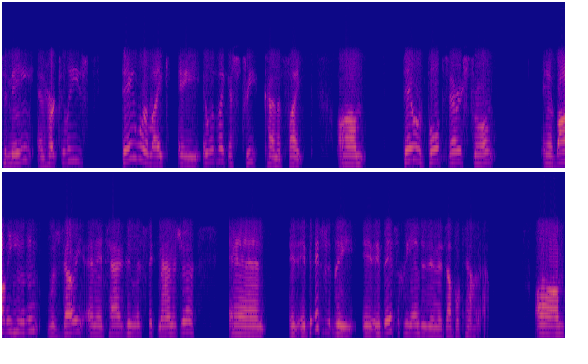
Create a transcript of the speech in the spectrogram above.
to me, and Hercules, they were like a it was like a street kind of fight. Um, they were both very strong, and Bobby Heenan was very an antagonistic manager, and it, it basically it, it basically ended in a double countout. Um,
